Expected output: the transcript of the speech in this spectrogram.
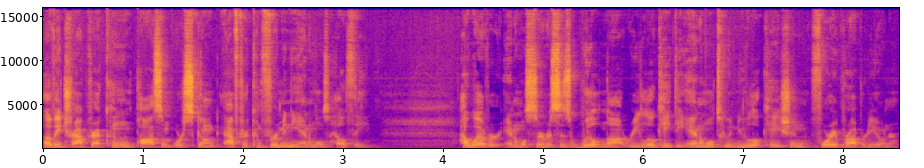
of a trapped raccoon, possum, or skunk after confirming the animal is healthy. However, animal services will not relocate the animal to a new location for a property owner.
